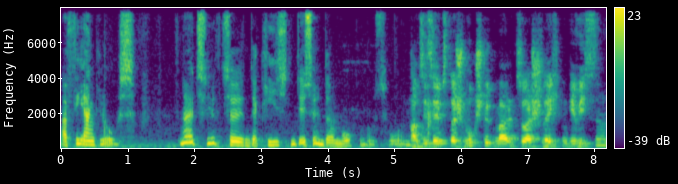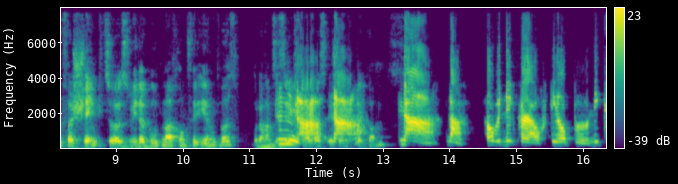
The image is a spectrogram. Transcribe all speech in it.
ein Fernglas. Na, jetzt liegt sie in der Kiste, die sollen da machen, was wollen. Haben Sie selbst das Schmuckstück mal zu einem schlechten Gewissen verschenkt, so als Wiedergutmachung für irgendwas? Oder haben Sie selbst na, mal was geschenkt na, bekommen? Nein, nein, habe ich nicht geraucht. Ich habe nichts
